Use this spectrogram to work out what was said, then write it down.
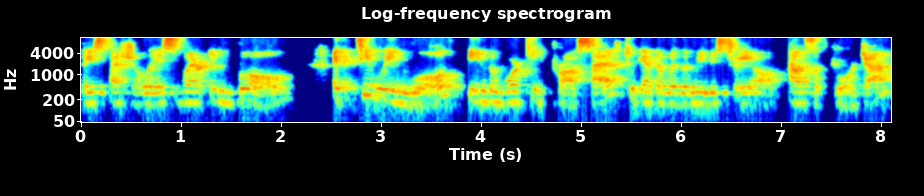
the specialists were involved actively involved in the working process together with the Ministry of Health of Georgia.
